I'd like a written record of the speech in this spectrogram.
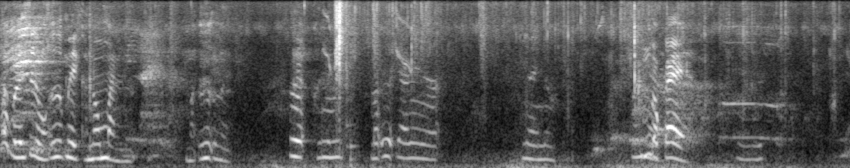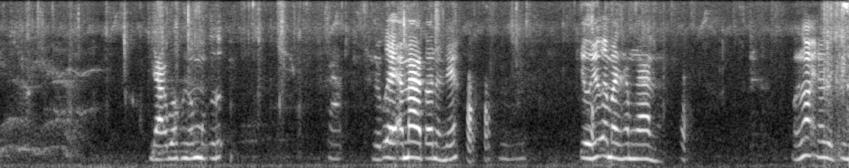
ว่าบริสุทธิ์ของอื้อเม็ดขนมมันมาอื้อเลยเออขนมมาอื้อได้เลยนะหน่อยหนึ่งมันบอกแกอยากบอกขนมมึงอึอยากเดี๋ยวเอ้อาม่าตอนหนั้นเนี่ยอืมอยู่ยุ่อามาทำงานน่ะบางน้อยน่าจะกิน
